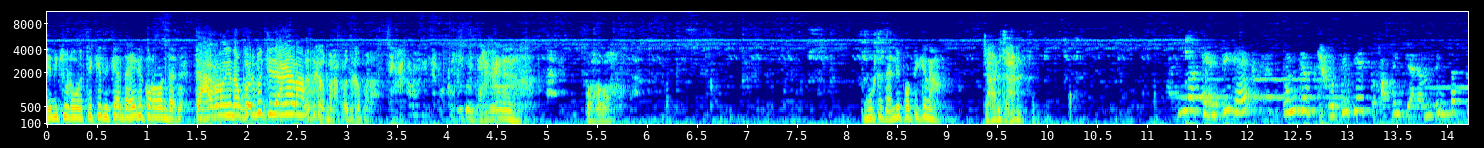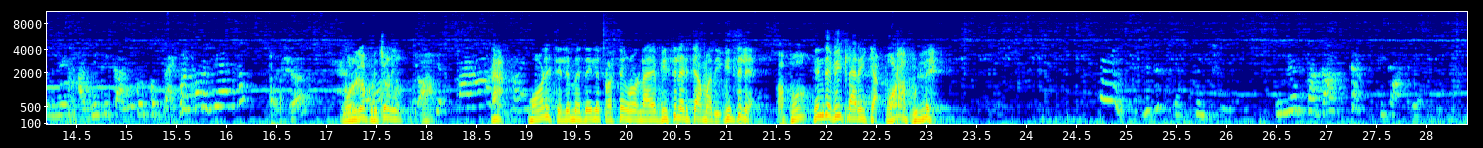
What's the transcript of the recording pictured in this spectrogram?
എനിക്കിവിടെ ഒറ്റയ്ക്ക് നിൽക്കാൻ ധൈര്യക്കുറവുണ്ട് ചാകണമെങ്കിൽ നമുക്ക് ഒരുമിച്ച് ചാകണം പതുക്കെ പറ, പതുക്കെ പറ. വാ, വാ. കൂട്ട് തല്ലി പൊട്ടിക്കണ ചാട് ചാട് मैं कहती है तुम जब छोटे थे तो अपने जन्मदिन पर तुमने आदमी के काले कोट को बैकवर्ड समझ लिया था മുറുകെ പിടിച്ചോളാം ആ, മോളിൽ ചെല്ലുമ്പോ എന്തെങ്കിലും പ്രശ്നങ്ങളുണ്ടായ വിസിലടിച്ചാൽ മതി വിസില് അപ്പോ നിന്റെ വീട്ടിൽ അറിയിക്കാം പോടാ പുല്ലേ इसका ने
